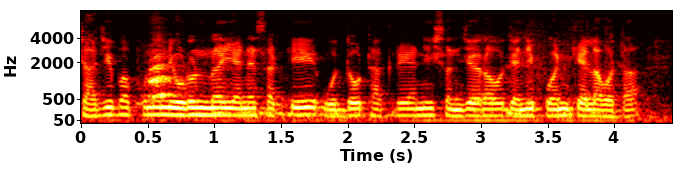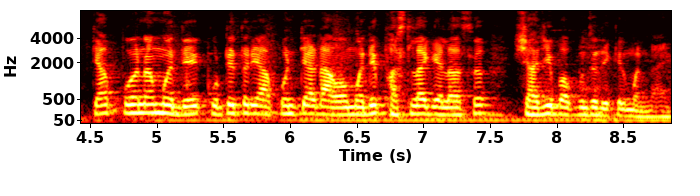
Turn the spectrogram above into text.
शहाजी बापूंना निवडून न येण्यासाठी उद्धव ठाकरे आणि संजय राऊत यांनी पण केला होता. त्या पणामध्ये कुठेतरी आपण त्या डावामध्ये फसला गेला असं शहाजी बापूंचं देखील म्हणणं आहे.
